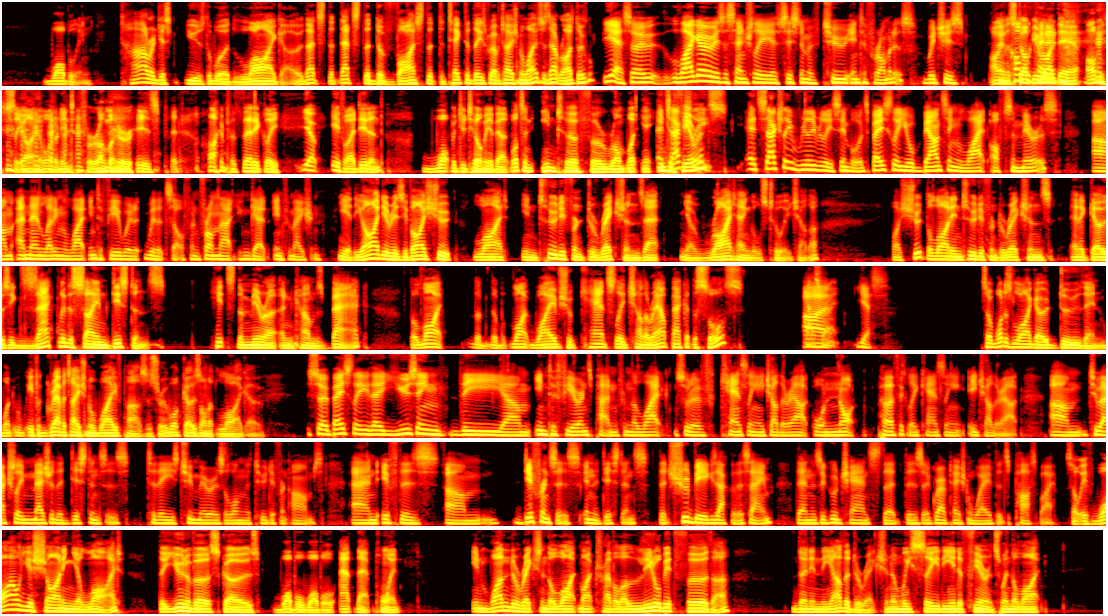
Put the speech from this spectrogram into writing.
wobbling. Tara just used the word LIGO. That's the that's the device that detected these gravitational waves. Is that right, Dougal? Yeah, so LIGO is essentially a system of two interferometers, which is I'm going to stop you right there. Obviously, I know what an interferometer is, but hypothetically, Yep. if I didn't, what would you tell me about what's an interferom? What It's actually- interference? It's actually really, really simple. It's basically you're bouncing light off some mirrors um, and then letting the light interfere with, with itself. And from that, you can get information. Yeah, the idea is if I shoot light in two different directions at, you know, right angles to each other, if I shoot the light in two different directions and it goes exactly the same distance, hits the mirror and comes back, the light the, the light waves should cancel each other out back at the source. That's Uh, right. Yes. So what does LIGO do then? What if a gravitational wave passes through? What goes on at LIGO? So basically, they're using the um, interference pattern from the light sort of canceling each other out or not perfectly canceling each other out um, to actually measure the distances to these two mirrors along the two different arms. And if there's um, differences in the distance that should be exactly the same, then there's a good chance that there's a gravitational wave that's passed by. So if while you're shining your light, the universe goes wobble wobble at that point, in one direction the light might travel a little bit further than in the other direction, and we see the interference when the light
